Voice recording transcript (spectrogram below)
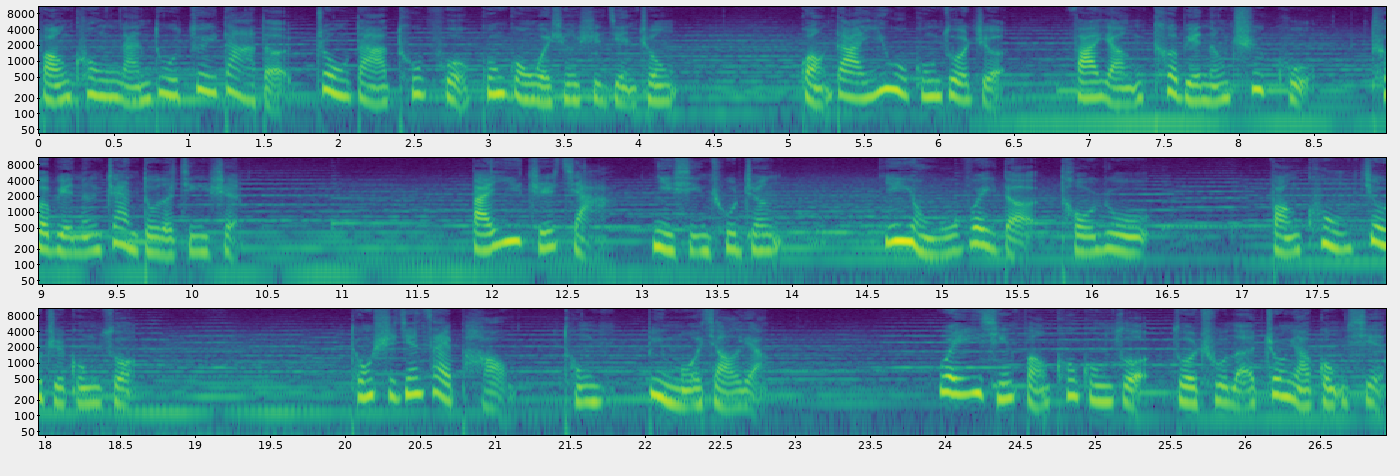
防控难度最大的重大突破公共卫生事件中，广大医务工作者发扬特别能吃苦、特别能战斗的精神，白衣执甲、逆行出征，英勇无畏地投入防控救治工作，同时间赛跑，同。病魔较量，为疫情防控工作做出了重要贡献。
